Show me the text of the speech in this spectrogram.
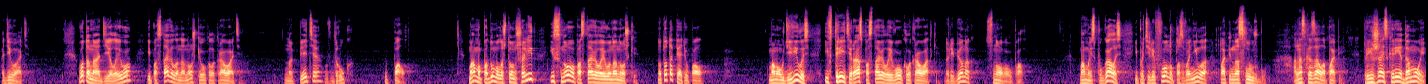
одевать. Вот она одела его и поставила на ножки около кровати. Но Петя вдруг упал. Мама подумала, что он шалит, и снова поставила его на ножки. Но тот опять упал. Мама удивилась и в третий раз поставила его около кроватки, но ребенок снова упал. Мама испугалась и по телефону позвонила папе на службу. Она сказала папе, приезжай скорее домой,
